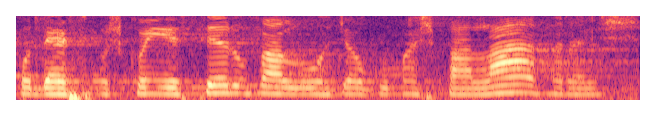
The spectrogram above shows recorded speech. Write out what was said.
pudéssemos conhecer o valor de algumas palavras,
